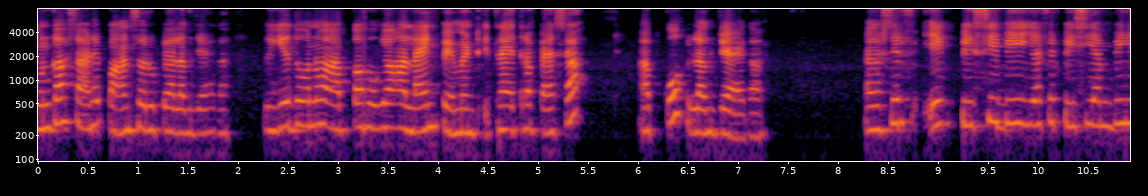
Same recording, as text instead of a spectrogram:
उनका साढ़े पाँच सौ रुपया लग जाएगा। तो ये दोनों आपका हो गया ऑनलाइन पेमेंट इतना इतना पैसा आपको लग जाएगा। अगर सिर्फ़ एक पीसीबी या फिर पीसीएमबी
